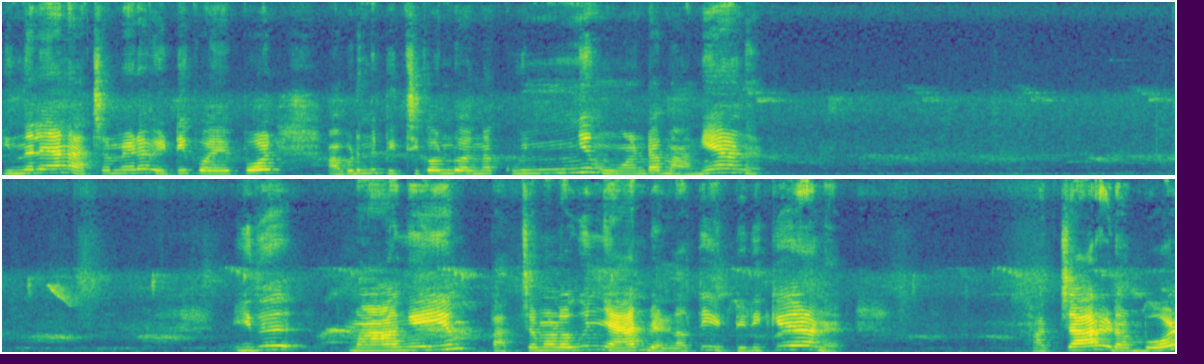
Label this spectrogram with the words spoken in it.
ഇന്നലെ ഞാൻ അച്ഛമ്മയുടെ വീട്ടിൽ പോയപ്പോൾ അവിടുന്ന് പിച്ചിക്കൊണ്ടുവന്ന കുഞ്ഞു മൂവണ്ട മാങ്ങയാണ്. ഇത് മാങ്ങയും പച്ചമുളകും ഞാൻ വെള്ളത്തിൽ ഇട്ടിരിക്കുകയാണ്. അച്ചാർ ഇടുമ്പോൾ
